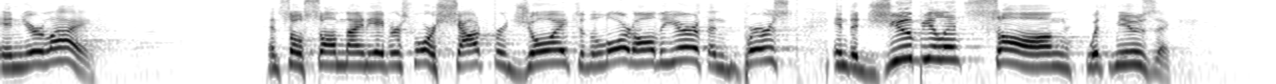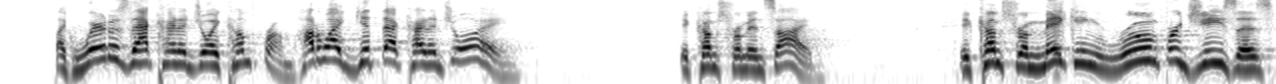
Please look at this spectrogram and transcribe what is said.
in your life. And so, Psalm 98, verse 4 shout for joy to the Lord, all the earth, and burst into jubilant song with music. Like, where does that kind of joy come from? How do I get that kind of joy? It comes from inside. It comes from making room for Jesus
